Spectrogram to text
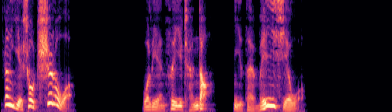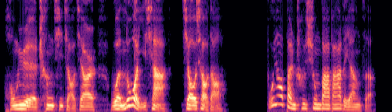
让野兽吃了我。”我脸色一沉，道：“你在威胁我？”红月撑起脚尖儿，吻了我一下，娇笑道：“不要扮出凶巴巴的样子，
